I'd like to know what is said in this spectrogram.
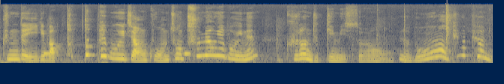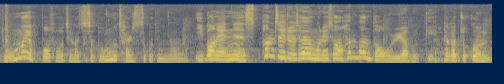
근데 이게 막 텁텁해 보이지 않고 엄청 투명해 보이는 그런 느낌이 있어요. 너무 피부 표현이 너무 예뻐서 제가 진짜 너무 잘 쓰거든요. 이번에는 스펀지를 사용을 해서 한 번 더 올려볼게요. 제가 조금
